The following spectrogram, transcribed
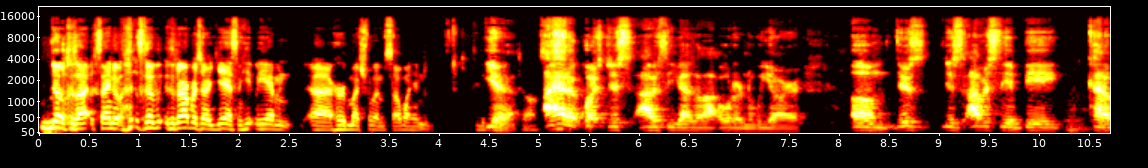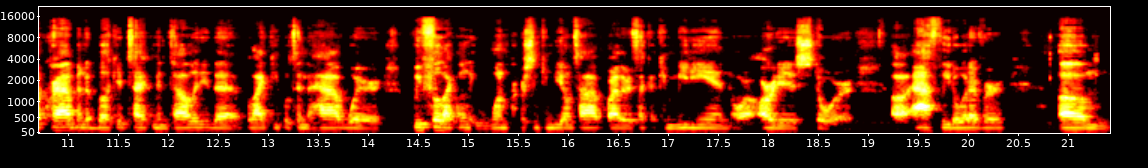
no, because I, 'cause I know because Robert's our guest, and he, we haven't uh, heard much from him, so I want him to. to Yeah, the. I had a question. Just obviously, you guys are a lot older than we are. Um, there's there's obviously a big kind of crab in the bucket type mentality that black people tend to have, where we feel like only one person can be on top, whether it's like a comedian or artist or uh, athlete or whatever. Um,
